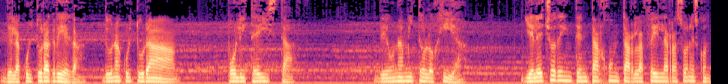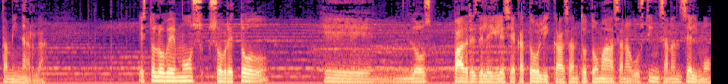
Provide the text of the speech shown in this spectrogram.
de la cultura griega, de una cultura politeísta, de una mitología, y el hecho de intentar juntar la fe y la razón es contaminarla. Esto lo vemos sobre todo en los padres de la Iglesia Católica, Santo Tomás, San Agustín, San Anselmo,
